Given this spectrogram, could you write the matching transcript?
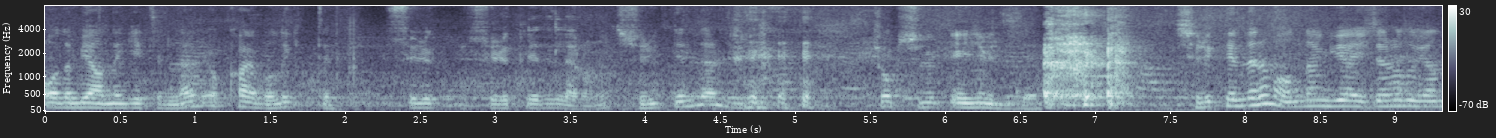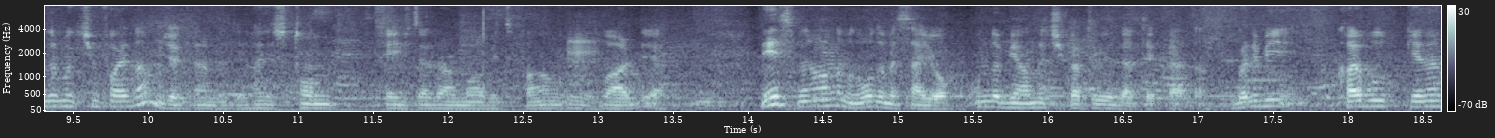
O da bir anda getirdiler. Yok kayboldu gitti. Sülük, sülüklediler onu. Sürüklediler mi? Çok sürükleyici bir dizi. Sürüklediler ama ondan güya ejderhalı uyandırmak için faydalanmayacaklar mı dedi. Hani Stone ejderha muhabbeti falan vardı ya. Neyse ben anlamadım. O da mesela yok. Onu da bir anda çıkartabilirler tekrardan. Böyle bir kaybolup gelen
